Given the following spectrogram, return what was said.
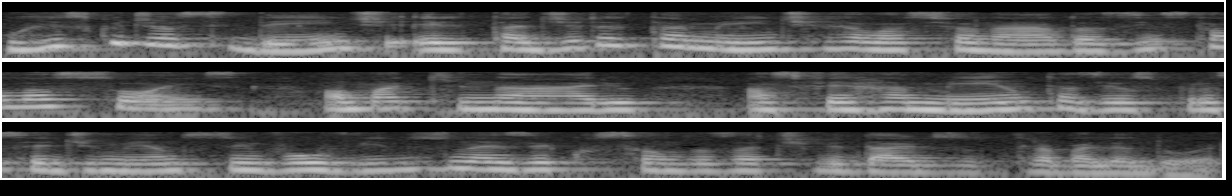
O risco de acidente ele está diretamente relacionado às instalações, ao maquinário, às ferramentas e aos procedimentos envolvidos na execução das atividades do trabalhador.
